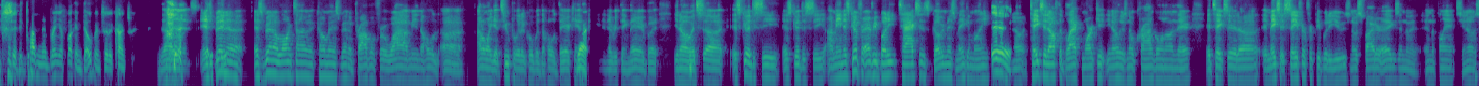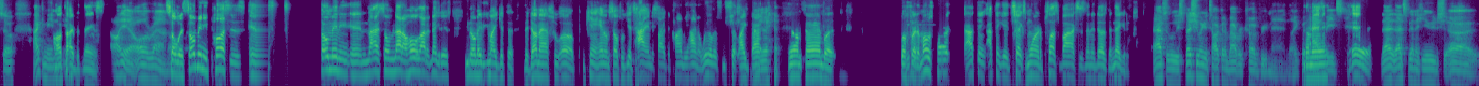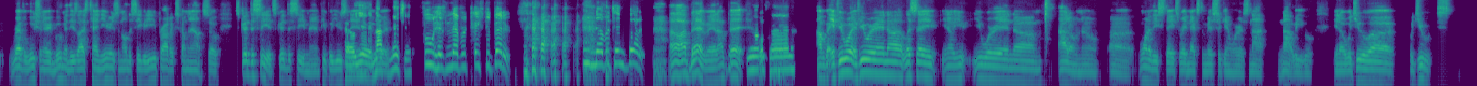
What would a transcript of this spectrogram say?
shit. The government bringing fucking dope into the country. It's it's been a it's been a long time coming. It's been a problem for a while. I mean, the whole uh I don't want to get too political, but the whole dare campaign and everything there. But you know, it's uh it's good to see. It's good to see. I mean, it's good for everybody. Taxes, government's making money. Yeah, You know, it takes it off the black market. You know, there's no crime going on there. It takes it uh it makes it safer for people to use. No spider eggs in the in the plants, you know. So I can mean all type of things. Oh yeah, all around. So all with so many pluses and so many and not so not a whole lot of negatives, you know, maybe you might get the the dumbass who uh who can't handle himself who gets high and decides to climb behind a wheel or some shit like that. Yeah. You know what I'm saying? But but for the most part, I think I think it checks more of the plus boxes than it does the negative. Absolutely, especially when you're talking about recovery, man. Like with know what I mean? athletes, Yeah. that that's been a huge uh, revolutionary movement these last ten years, and all the CBD products coming out. So it's good to see. It's good to see, man. People using Hell it. yeah. Not way. to mention, food has never tasted better. Never tastes better. oh, I bet, man. I bet. You know what I'm saying? I'm if you were if you were in uh let's say you know you you were in um I don't know uh one of these states right next to Michigan where it's not not legal you know would you uh would you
